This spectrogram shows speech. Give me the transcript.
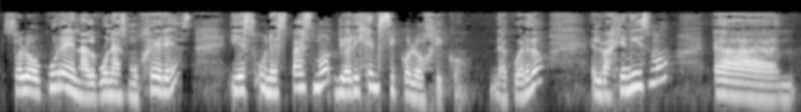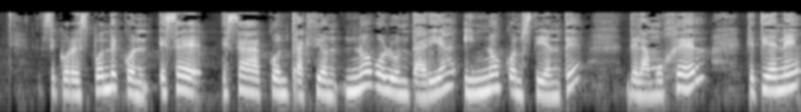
solo ocurre en algunas mujeres y es un espasmo de origen psicológico, ¿de acuerdo? El vaginismo uh, se corresponde con esa contracción no voluntaria y no consciente de la mujer que tiene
